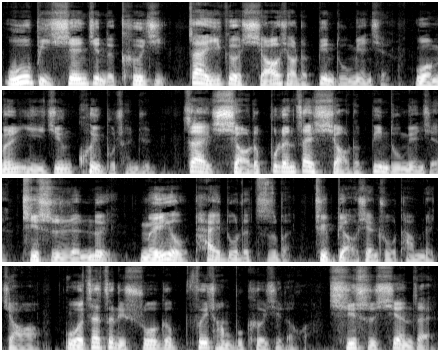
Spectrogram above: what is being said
无比先进的科技，在一个小小的病毒面前，我们已经溃不成军。在小的不能再小的病毒面前，其实人类。没有太多的资本去表现出他们的骄傲。我在这里说个非常不客气的话，其实现在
